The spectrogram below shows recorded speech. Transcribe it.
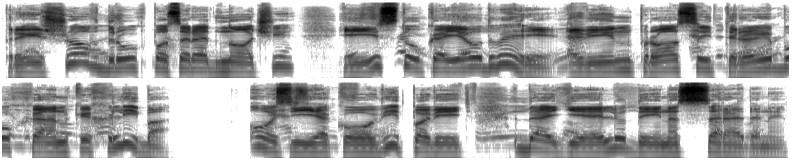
Прийшов друг посеред ночі і стукає у двері. Він просить три буханки хліба. Ось яку відповідь дає людина зсередини.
